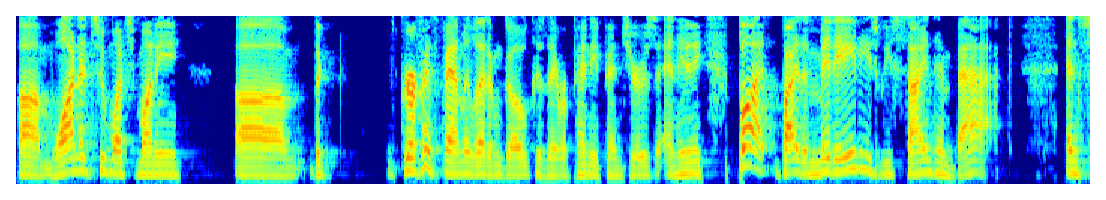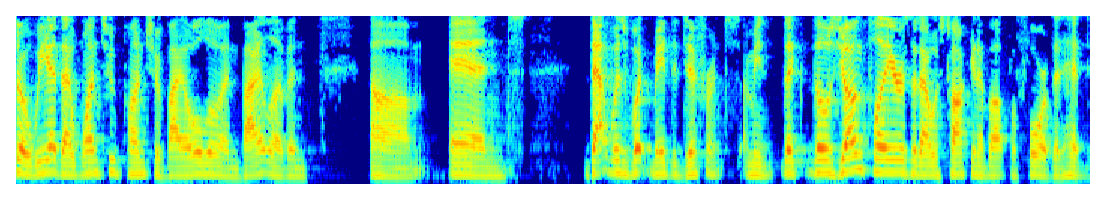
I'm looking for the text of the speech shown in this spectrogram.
um, wanted too much money. Um, the Griffith family let him go because they were penny pinchers, and he. But by the mid '80s, we signed him back, and so we had that one-two punch of Viola and Blyleven, um, and that was what made the difference. I mean, like those young players that I was talking about before that had,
